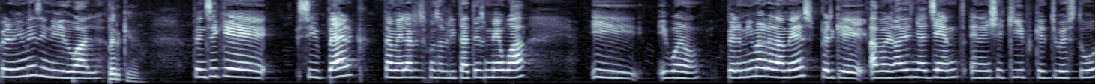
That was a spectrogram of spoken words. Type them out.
Per mi més individual. Per què? Pense que si perc, també la responsabilitat és meua i, i bueno, per mi m'agrada més perquè a vegades hi ha gent en aquest equip que et jugues tu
